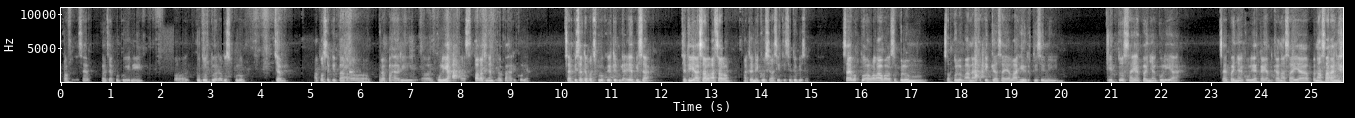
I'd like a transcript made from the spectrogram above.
prof saya baca buku ini uh, butuh 210 jam atau sekitar uh, berapa hari uh, kuliah setara dengan berapa hari kuliah. Saya bisa dapat 10 kredit enggak? Ya bisa. Jadi asal-asal ada negosiasi di situ bisa. Saya waktu awal-awal sebelum sebelum anak ketiga saya lahir di sini, itu saya banyak kuliah. Saya banyak kuliah karena saya penasaran ya,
